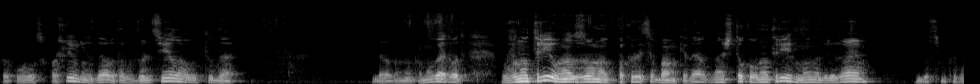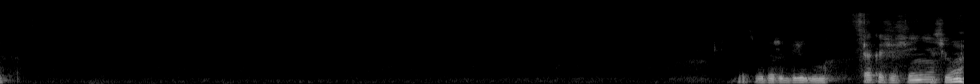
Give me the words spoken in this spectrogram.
как волосы пошли вниз, да, вот так вдоль тела, вот туда. Да, вот оно помогает. Вот внутри у нас зона покрытия банки, да, значит, только внутри мы надрезаем быстренько так. Я тебя даже берегу. Как ощущение? Ничего.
